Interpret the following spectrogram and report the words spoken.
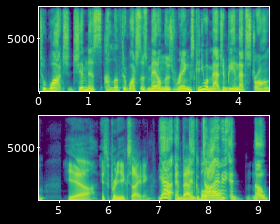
to watch gymnasts. I love to watch those men on those rings. Can you imagine being that strong? Yeah, it's pretty exciting. Yeah, And basketball? diving, and no,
